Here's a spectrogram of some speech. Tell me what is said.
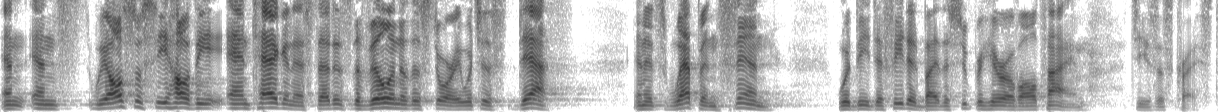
And, and we also see how the antagonist, that is the villain of the story, which is death and its weapon, sin, would be defeated by the superhero of all time, Jesus Christ.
